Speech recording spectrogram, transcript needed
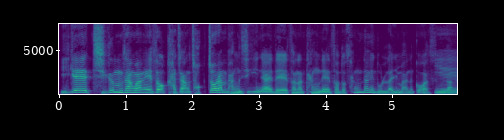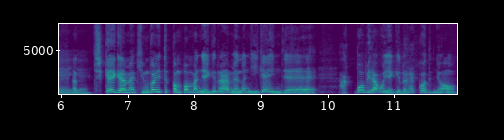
이게 지금 상황에서 가장 적절한 방식이냐에 대해서는 당내에서도 상당히 논란이 많을 것 같습니다. 예, 그러니까 예. 쉽게 얘기하면 김건희 특검법만 얘기를 하면은 이게 이제 악법이라고 얘기를 했거든요.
